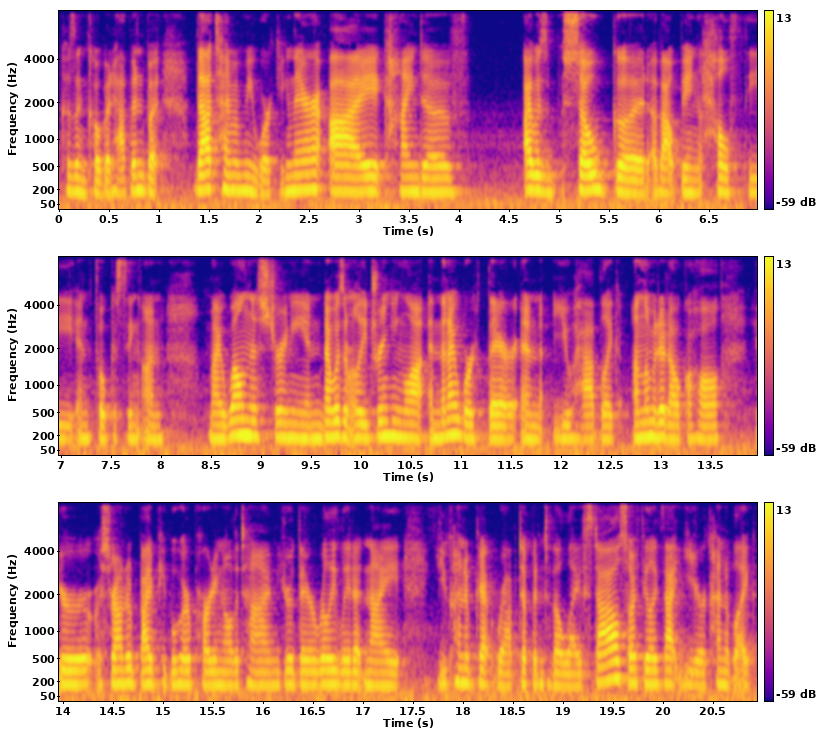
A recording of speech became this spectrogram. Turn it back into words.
because then COVID happened, but that time of me working there, I kind of I was so good about being healthy and focusing on my wellness journey and I wasn't really drinking a lot and then I worked there and you have like unlimited alcohol. You're surrounded by people who are partying all the time. You're there really late at night. You kind of get wrapped up into the lifestyle so I feel like that year kind of like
